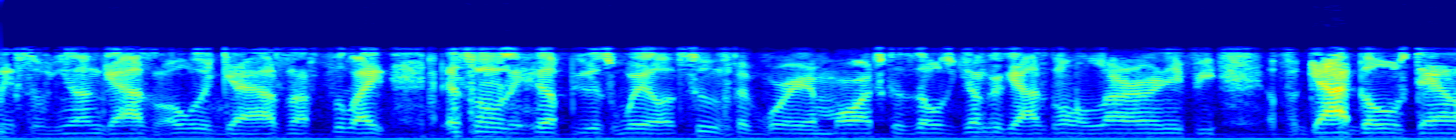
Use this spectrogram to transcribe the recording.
mix of young guys and older guys, and I feel like that's going to help you as well too in February and March because those younger guys are going to learn if you if a guy goes down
